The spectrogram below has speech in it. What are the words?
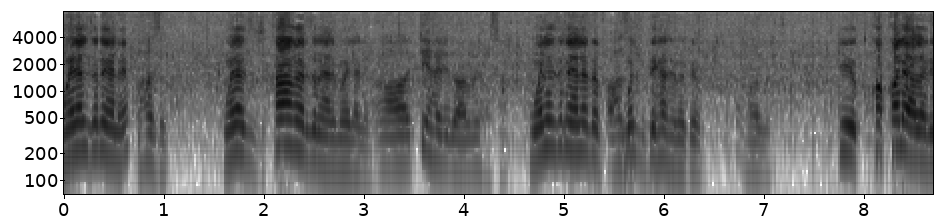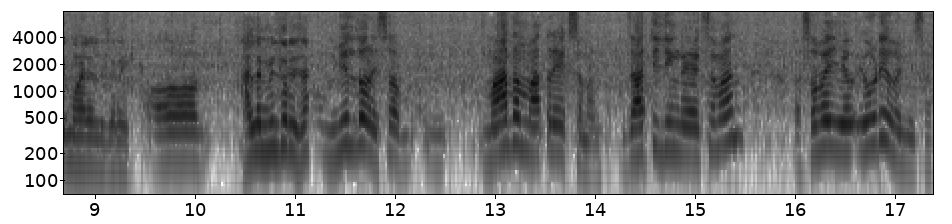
महिलाले जनै हाले? हजुर। महिला कहाँ गएर जनै हाले महिलाले? त्यही हरिद्वारमै हो सर। महिलाले जनै हाले त। मैले त देखाएको छैन त्यो। हजुर। के कसले हाल्यो महिलाले जनै अ, हाल्न मिल्दो रहेछ? मिल्दो रहेछ। मानव मात्र एक समान जाति लिङ्ग एक समान सबै एउ- एउटै हो नि सर।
